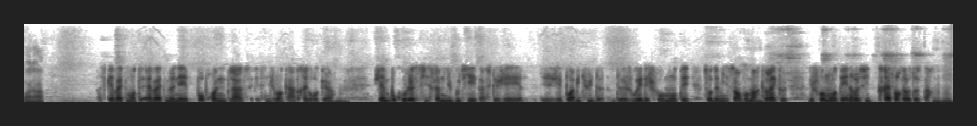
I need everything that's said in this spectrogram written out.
voilà. parce qu'elle va être montée, elle va être menée pour prendre une place et c'est une jument qui a un très gros cœur. Mhm. J'aime beaucoup le 6 Flamme du Goutier parce que j'ai j'ai pour habitude de jouer des chevaux montés sur 2100. Vous Mhm. remarquerez que les chevaux montés ont une réussite très forte à l'autostart. Mhm.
